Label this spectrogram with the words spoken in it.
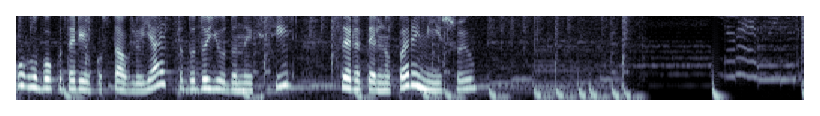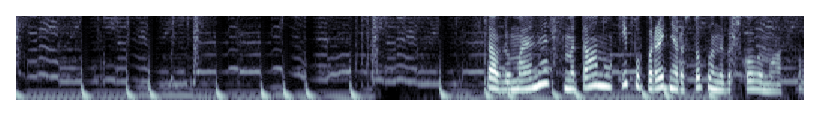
У глибоку тарілку ставлю яйця, додаю до них сіль, все ретельно перемішую. Ставлю майонез, сметану і попередньо розтоплене вершкове масло.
